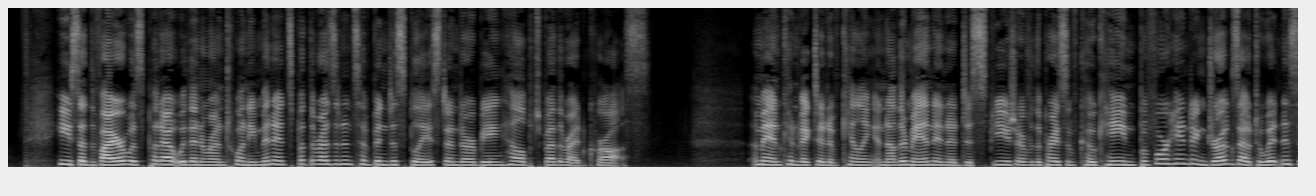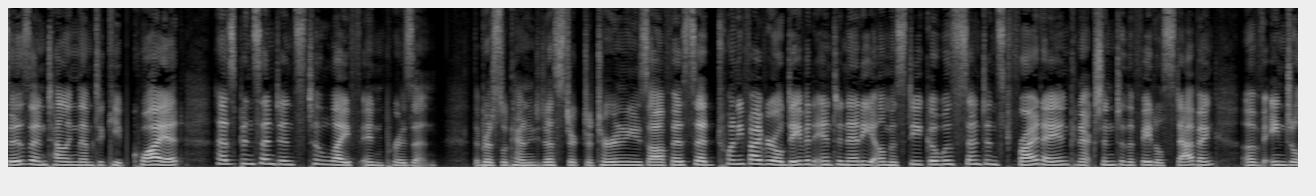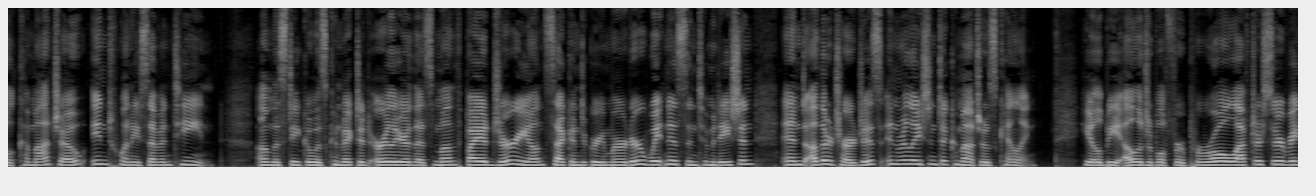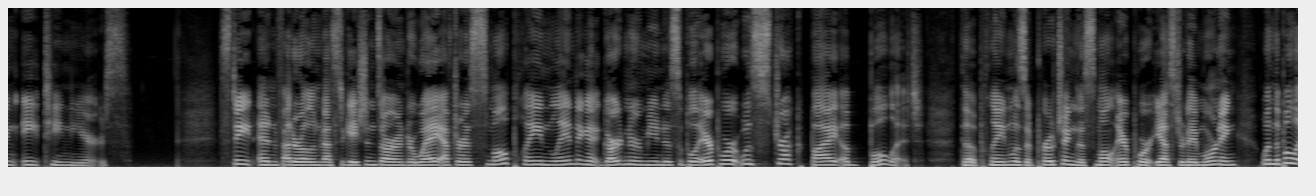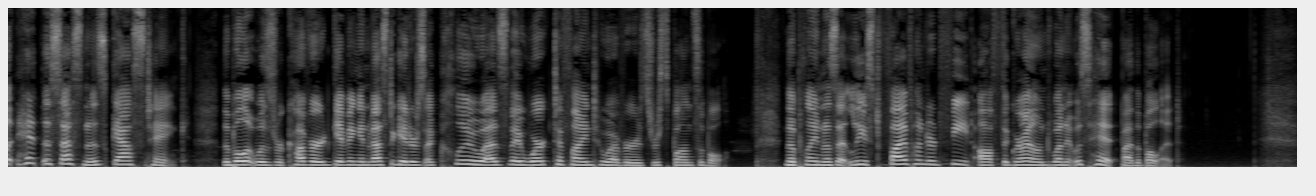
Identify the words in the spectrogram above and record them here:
He said the fire was put out within around 20 minutes, but the residents have been displaced and are being helped by the Red Cross. A man convicted of killing another man in a dispute over the price of cocaine before handing drugs out to witnesses and telling them to keep quiet has been sentenced to life in prison. The Bristol County District Attorney's Office said 25 year old David Antonetti Almastica was sentenced Friday in connection to the fatal stabbing of Angel Camacho in 2017. Almastica was convicted earlier this month by a jury on second degree murder, witness intimidation, and other charges in relation to Camacho's killing. He'll be eligible for parole after serving 18 years. State and federal investigations are underway after a small plane landing at Gardner Municipal Airport was struck by a bullet. The plane was approaching the small airport yesterday morning when the bullet hit the Cessna's gas tank. The bullet was recovered, giving investigators a clue as they work to find whoever is responsible. The plane was at least 500 feet off the ground when it was hit by the bullet.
